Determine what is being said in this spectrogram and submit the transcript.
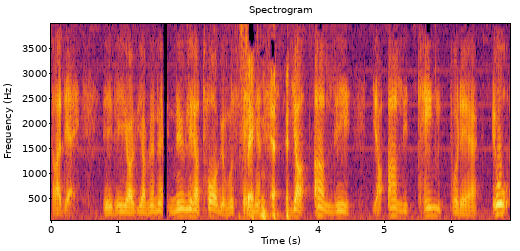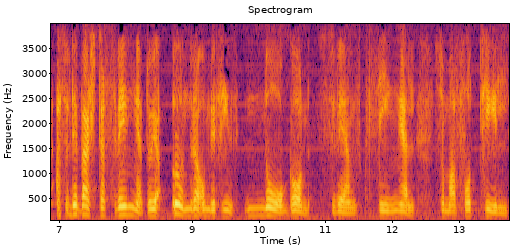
Ja, det, det, det, jag, jag, nu blir jag tagen på sängen. Jag har aldrig, jag aldrig tänkt på det. Jo, alltså det värsta svänget och jag undrar om det finns någon svensk singel som har fått till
